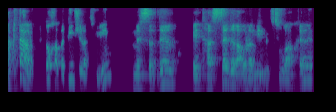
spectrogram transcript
הכתב, בתוך הבתים של התפילין, מסדר את הסדר העולמי בצורה אחרת.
